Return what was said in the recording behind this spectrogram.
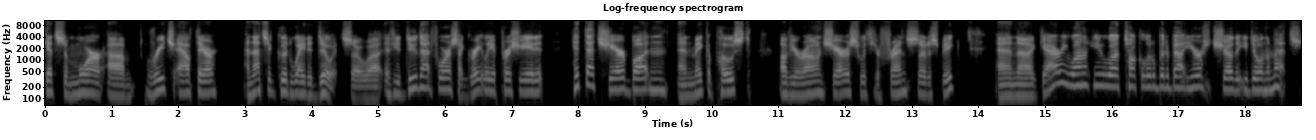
get some more um, reach out there, and that's a good way to do it. So uh, if you do that for us, I greatly appreciate it. Hit that share button and make a post of your own. Share us with your friends, so to speak. And uh, Gary, why don't you uh, talk a little bit about your show that you do on the Mets?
